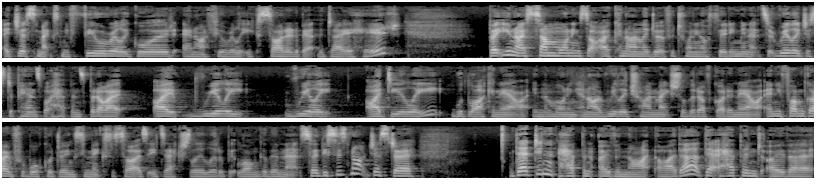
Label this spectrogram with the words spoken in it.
it just makes me feel really good. And I feel really excited about the day ahead. But you know, some mornings I can only do it for 20 or 30 minutes. It really just depends what happens. But I, I really, really ideally would like an hour in the morning and I really try and make sure that I've got an hour. And if I'm going for a walk or doing some exercise, it's actually a little bit longer than that. So this is not just a that didn't happen overnight either. That happened over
